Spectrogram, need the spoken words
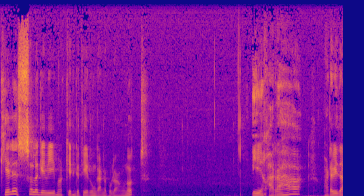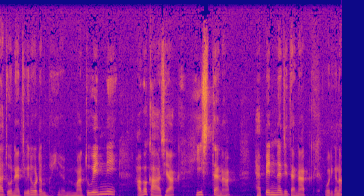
කෙලස් වල ගෙවීමක් කියන එක තේරුම් ගන්න පුළුවන් වුණොත් ඒ හරහා පඩවි ධාතුව නැති වෙනකොට මතුවෙන්නේ අවකාශයක් හිස්තනක් හැපෙන්නේ නැති තැනක්. උඩ කරන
